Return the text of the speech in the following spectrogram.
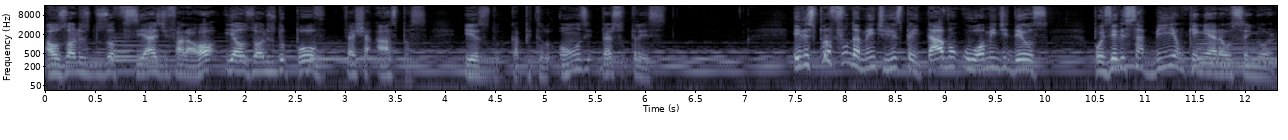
aos olhos dos oficiais de Faraó e aos olhos do povo, fecha aspas. Êxodo, capítulo 11, verso 13. Eles profundamente respeitavam o homem de Deus, pois eles sabiam quem era o Senhor.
